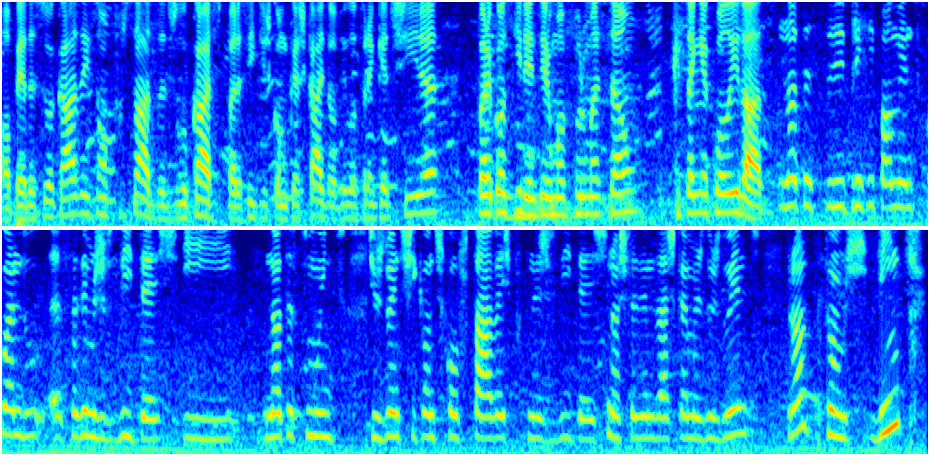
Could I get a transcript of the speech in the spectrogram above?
ao pé da sua casa e são forçados a deslocar-se para sítios como Cascais ou Vila Franca de Xira para conseguirem ter uma formação que tenha qualidade. Nota-se principalmente quando eh, fazemos visitas e nota-se muito que os doentes ficam desconfortáveis porque nas visitas nós fazemos às camas dos doentes. Pronto, somos 20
